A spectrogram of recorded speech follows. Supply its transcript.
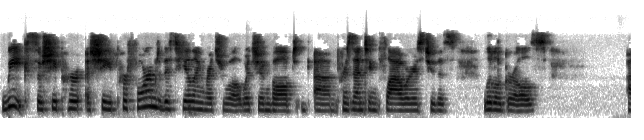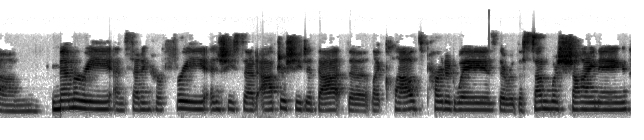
week. So she per, she performed this healing ritual, which involved um, presenting flowers to this little girl's um, memory and setting her free. And she said after she did that, the like clouds parted ways. There were the sun was shining.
